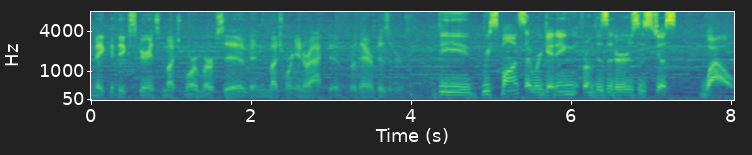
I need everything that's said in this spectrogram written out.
make the experience much more immersive and much more interactive for their visitors. The response that we're getting from visitors is just wow.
